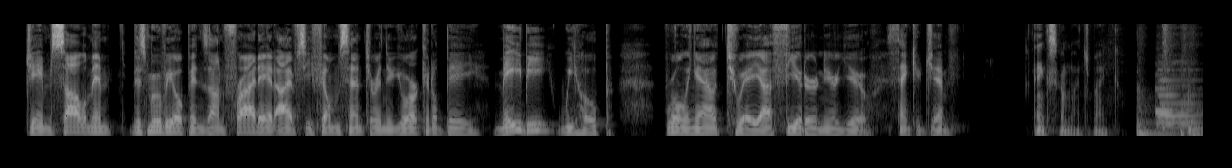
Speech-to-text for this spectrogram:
James Solomon. This movie opens on Friday at IFC Film Center in New York. It'll be, maybe, we hope, rolling out to a uh, theater near you. Thank you, Jim. Thanks so much, Mike.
